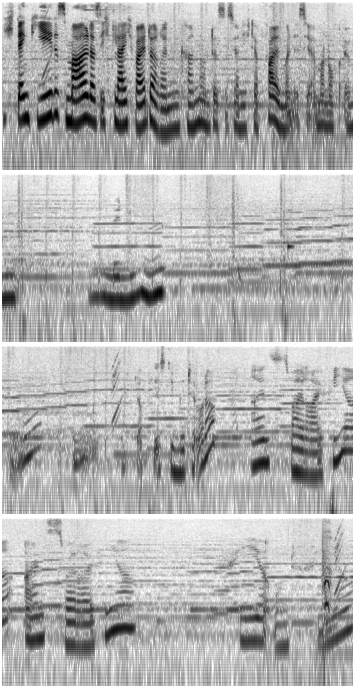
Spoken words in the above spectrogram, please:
Ich denke jedes Mal, dass ich gleich weiterrennen kann. Und das ist ja nicht der Fall. Man ist ja immer noch im Menü. Ich glaube, hier ist die Mitte, oder? 1, 2, 3, 4. 1, 2, 3, 4. 4 und 4.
